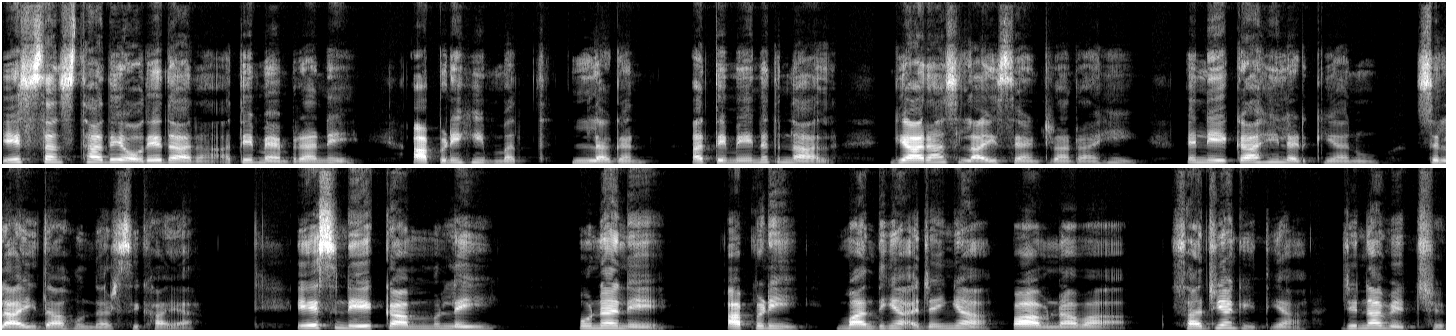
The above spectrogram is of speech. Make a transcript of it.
ਇਸ ਸੰਸਥਾ ਦੇ ਅਹੁਦੇਦਾਰਾਂ ਅਤੇ ਮੈਂਬਰਾਂ ਨੇ ਆਪਣੀ ਹਿੰਮਤ, ਲਗਨ ਅਤੇ ਮਿਹਨਤ ਨਾਲ 11 ਸਿਲਾਈ ਸੈਂਟਰਾਂ ਰਾਹੀਂ ਅਨੇਕਾਂ ਹੀ ਲੜਕੀਆਂ ਨੂੰ ਸਿਲਾਈ ਦਾ ਹੁਨਰ ਸਿਖਾਇਆ। ਇਸ ਨੇਕ ਕੰਮ ਲਈ ਉਹਨਾਂ ਨੇ ਆਪਣੀ ਮਨ ਦੀਆਂ ਅਜਈਆਂ ਭਾਵਨਾਵਾਂ ਸਾਂਝੀਆਂ ਕੀਤੀਆਂ, ਜਿਨ੍ਹਾਂ ਵਿੱਚ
